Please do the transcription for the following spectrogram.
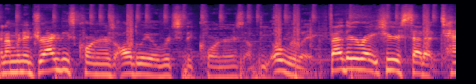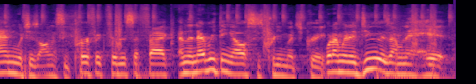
And I'm gonna drag these corners all the way over to the corners of the overlay. Feather right here is set at 10, which is honestly perfect for this effect. And then everything else is pretty much great. What I'm gonna do is I'm gonna hit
